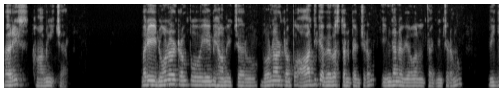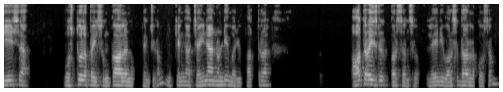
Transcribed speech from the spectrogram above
హరీస్ హామీ ఇచ్చారు. మరి డొనాల్డ్ ట్రంప్ ఏమి హామీ ఇచ్చారు? డొనాల్డ్ ట్రంప్ ఆర్థిక వ్యవస్థను పెంచడం ఇంధన వ్యవస్థను తగ్గించడము విదేశ వస్తువులపై సుంకాలను పెంచడం ముఖ్యంగా చైనా నుండి మరియు పత్ర ఆథరైజ్డ్ పర్సన్స్ లేని వలసదారుల కోసం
